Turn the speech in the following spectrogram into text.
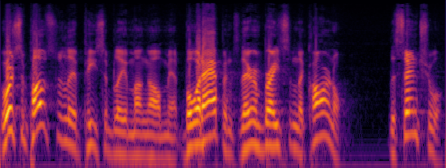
We're supposed to live peaceably among all men. But what happens? They're embracing the carnal, the sensual.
